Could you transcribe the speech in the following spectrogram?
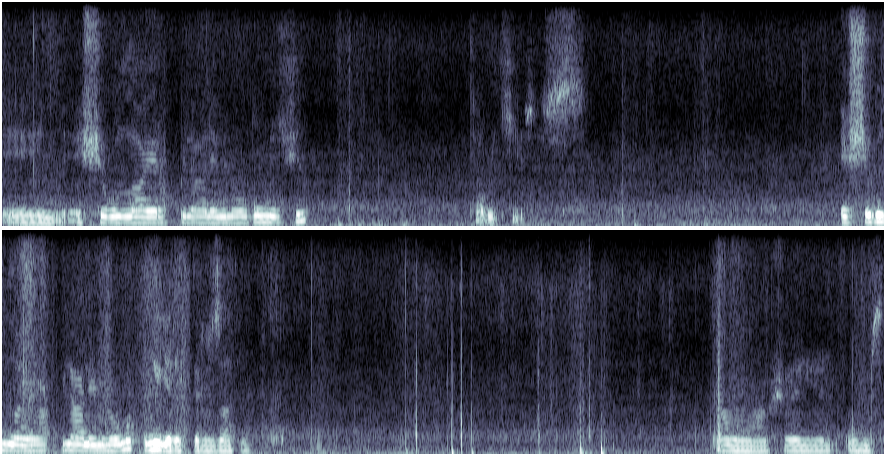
eee eşyagullahi rabbil alemin olduğumuz için tabii ki yüzeriz. Eşyagullahi rabbil alemin olmak bunu gerektirir zaten. Tamam abi şöyle gidelim. Olmuşsa.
